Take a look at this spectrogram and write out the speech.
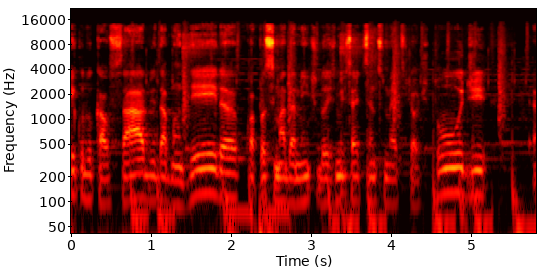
Pico do Calçado e da Bandeira, com aproximadamente 2.700 metros de altitude. É,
